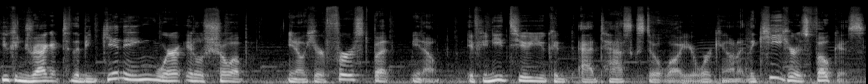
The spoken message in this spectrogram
You can drag it to the beginning where it'll show up, you know, here first, but you know, if you need to, you could add tasks to it while you're working on it. The key here is focus.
